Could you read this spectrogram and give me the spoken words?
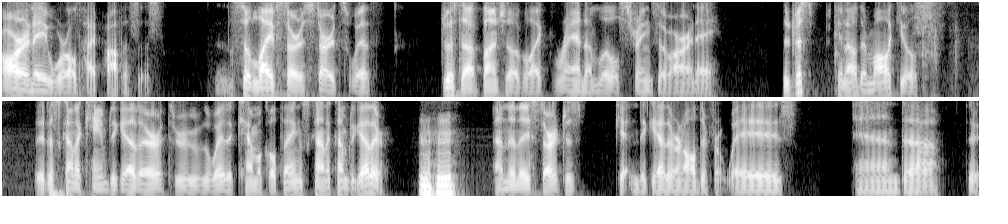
RNA world hypothesis. So life sort of starts with just a bunch of like random little strings of RNA. They're just, you know, they're molecules. They just kind of came together through the way that chemical things kind of come together. mm-hmm. And then they start just getting together in all different ways. And uh, there-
